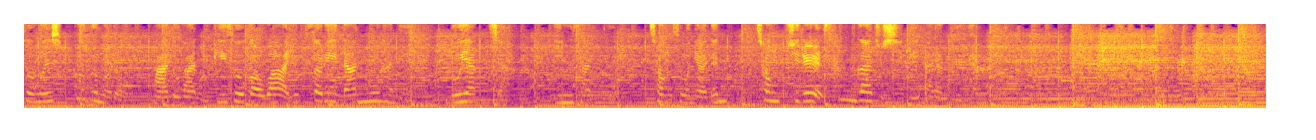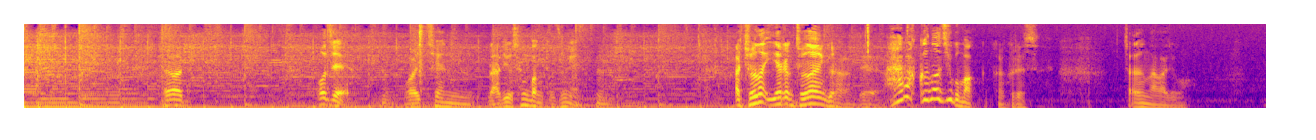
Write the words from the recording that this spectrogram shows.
방송은 19금으로 과도한 비속어와 욕설이 난무하니 노약자, 임산부, 청소년은 청취를 삼가주시기 바랍니다. 내가 어제 YTN 라디오 생방 도중에 아 전화 얘랑 전화 연결하는데 아 막 끊어지고 막 그랬어 짜증 나가지고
